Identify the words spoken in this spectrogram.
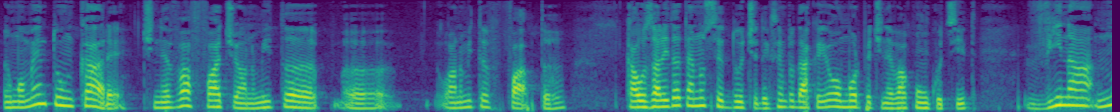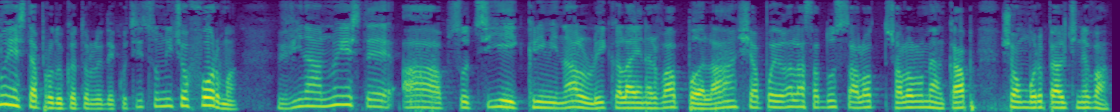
În momentul în care cineva face o anumită, uh, o anumită faptă, cauzalitatea nu se duce. De exemplu, dacă eu omor pe cineva cu un cuțit, vina nu este a producătorului de cuțit sub nicio formă. Vina nu este a soției criminalului că l-a enervat pe ăla și apoi ăla s-a dus, a luat, și-a luat lumea în cap și a omorât pe altcineva.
